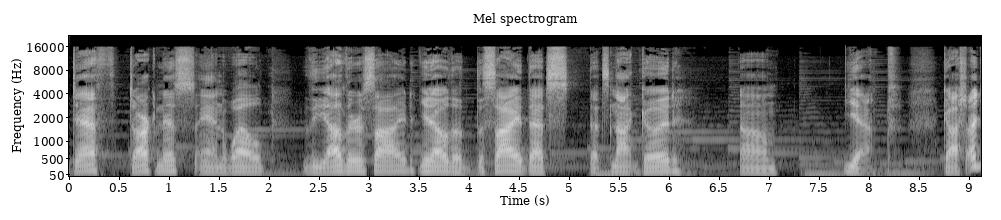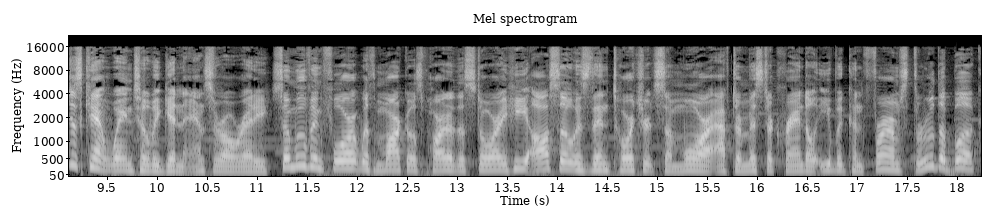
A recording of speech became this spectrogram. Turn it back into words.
Death, darkness, and well, the other side. You know, the the side that's that's not good. Um, yeah. Gosh, I just can't wait until we get an answer already. So moving forward with Marco's part of the story, he also is then tortured some more after Mr. Crandle even confirms through the book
